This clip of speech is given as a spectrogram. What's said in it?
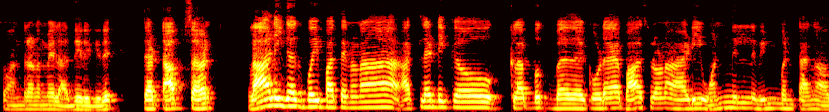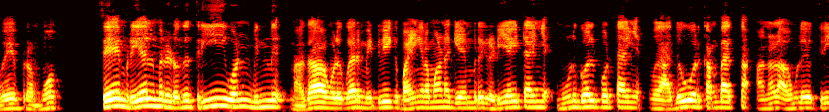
ஸோ அந்த நிலைமையில அது இருக்குது. த டாப் செவன் லாலிகாக்கு போய் பார்த்தீங்கன்னா அத்லட்டிகோ கிளப்புக்கு கூட பார்சலோனா ஆடி ஒன் நில்னு வின் பண்ணிட்டாங்க away from home same Real Madrid வந்து த்ரீ ஒன் வின்னு அதான் அவங்களுக்கு வேற மிட் வீக் பயங்கரமான கேம் இருக்கு. ரெடி ஆகிட்டாங்க மூணு கோல் போட்டாங்க. அதுவும் ஒரு கம்பேக் தான். அதனால அவங்களே த்ரீ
